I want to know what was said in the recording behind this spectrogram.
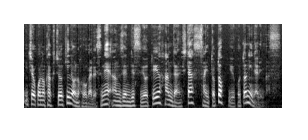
一応この拡張機能の方がですね、安全ですよという判断したサイトということことになります。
